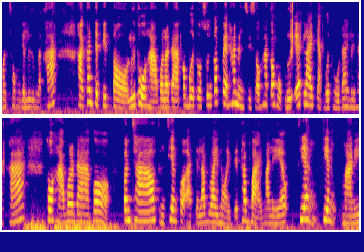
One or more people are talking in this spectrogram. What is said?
มาชมอย่าลืมนะคะ หากท่านจะติดต่อหรือโทรหาวรดาก็เบอร์โทรศูนย์ก็เป็นห้าหนึ่งสี่สองห้าเก้าหกหรือแอดไลน์จากเบอร์โทรได้เลยนะคะ โทรหาวรดาก็ ตอนเช้าถึงเที่ยงก็อาจจะรับไวหน่อย แต่ถ้าบ่ายมาแล้ว เที่ยงเที่ยงมานี้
